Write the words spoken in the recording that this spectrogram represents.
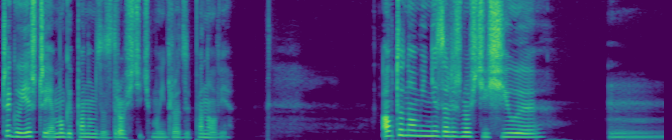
Czego jeszcze ja mogę panom zazdrościć, moi drodzy panowie? Autonomii, niezależności, siły, Mm,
